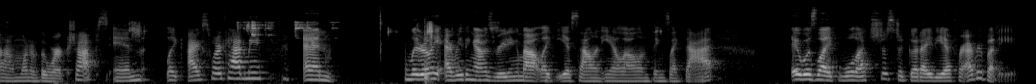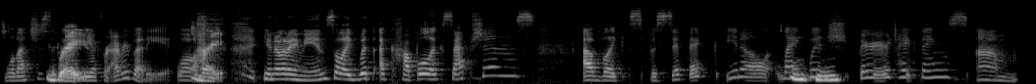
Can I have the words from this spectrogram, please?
um, one of the workshops in like iExplore Academy, and literally everything I was reading about like ESL and ELL and things like that, it was like, well, that's just a good idea for everybody. Well, that's just a right. good idea for everybody. Well, right. you know what I mean? So like with a couple exceptions, of like specific, you know, language mm-hmm. barrier type things, um,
